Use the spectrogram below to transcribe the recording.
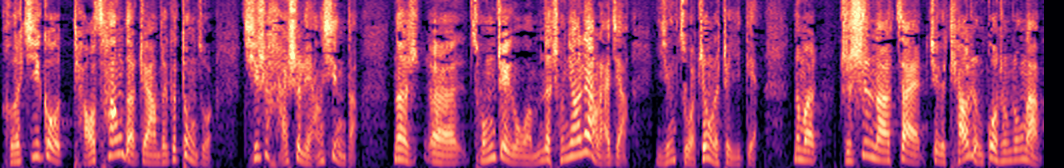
和机构调仓的这样的一个动作其实还是良性的。那呃从这个我们的成交量来讲，已经佐证了这一点。那么只是呢在这个调整过程中呢，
